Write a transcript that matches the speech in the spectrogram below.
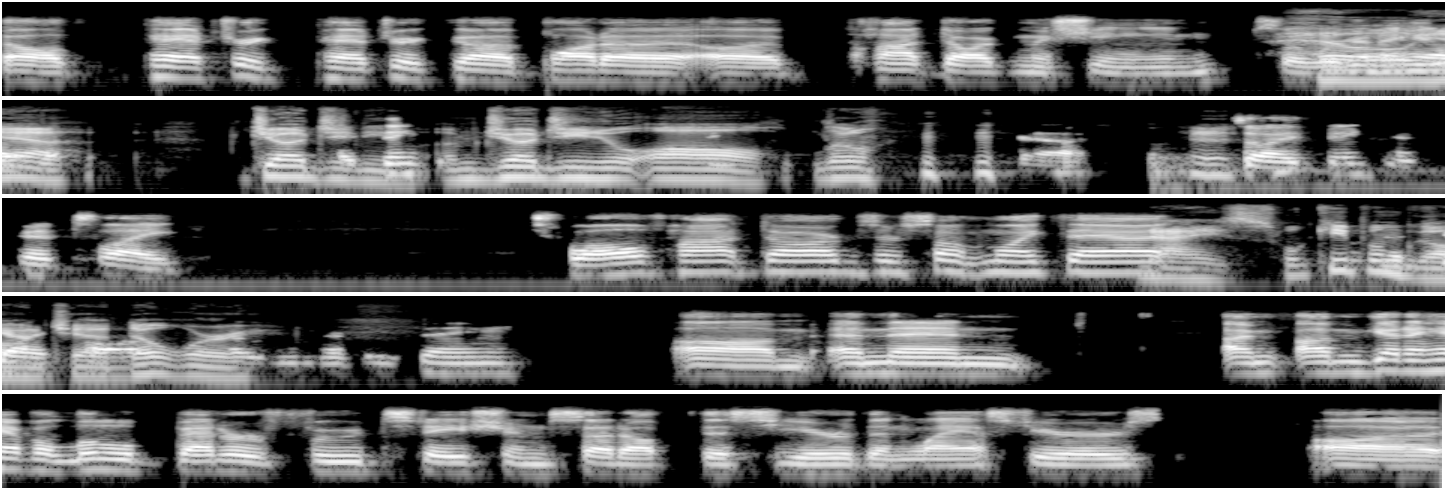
oh, Patrick Patrick uh, bought a, a hot dog machine, so we're gonna have yeah. Judging I think- you. I'm judging you all. Little- so I think it, it's like twelve hot dogs or something like that. nice. We'll keep them It's going, Chad. Don't worry. and everything. Um, and then I'm I'm gonna have a little better food station set up this year than last year's. Uh,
